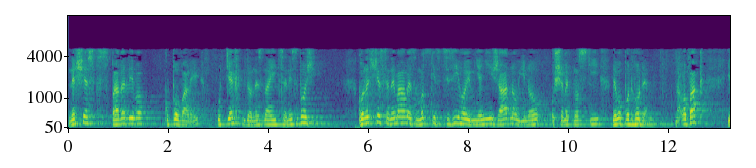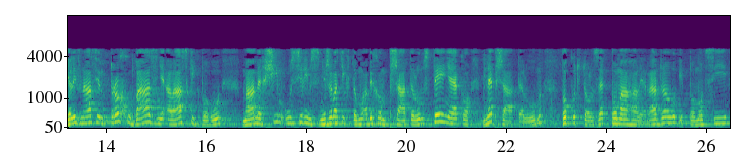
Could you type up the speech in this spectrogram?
než jest spravedlivo kupovali u těch, kdo neznají ceny zboží. Konečně se nemáme zmocnit cizího jmění žádnou jinou ošemetností nebo podvodem. Naopak, je-li v nás jen trochu bázně a lásky k Bohu, máme vším úsilím směřovat k tomu, abychom přátelům, stejně jako nepřátelům, pokud to lze, pomáhali radou i pomocí,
